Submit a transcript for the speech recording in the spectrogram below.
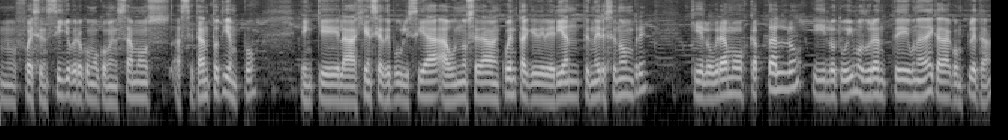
no fue sencillo, pero como comenzamos hace tanto tiempo, en que las agencias de publicidad aún no se daban cuenta que deberían tener ese nombre, que logramos captarlo y lo tuvimos durante una década completa.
